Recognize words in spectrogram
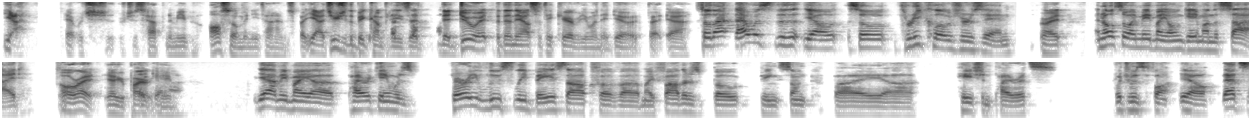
yeah, Yeah, which which has happened to me also many times. But yeah, it's usually the big companies that that do it, but then they also take care of you when they do it. But yeah, So that that was the you know so three closures in, right. and also I made my own game on the side. All right. Yeah, your pirate Like, uh, game. Yeah, I mean my uh, pirate game was very loosely based off of uh, my father's boat being sunk by uh, Haitian pirates, which was fun. You know, that's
